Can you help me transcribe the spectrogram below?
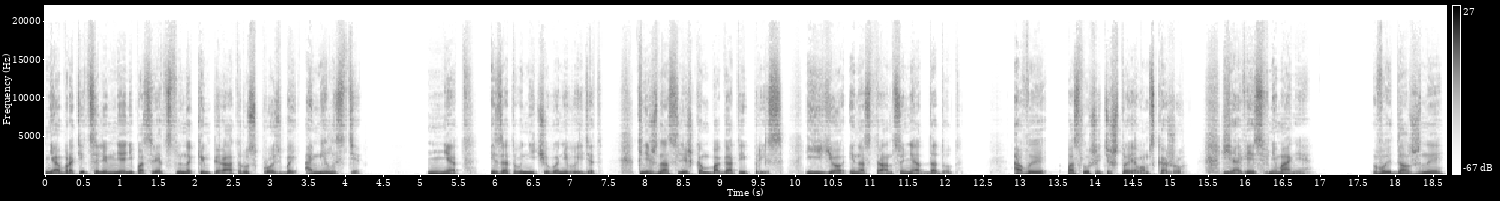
Не обратиться ли мне непосредственно к императору с просьбой о милости? Нет, из этого ничего не выйдет. Княжна слишком богатый приз, и ее иностранцу не отдадут. А вы послушайте, что я вам скажу. Я весь внимание. Вы должны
